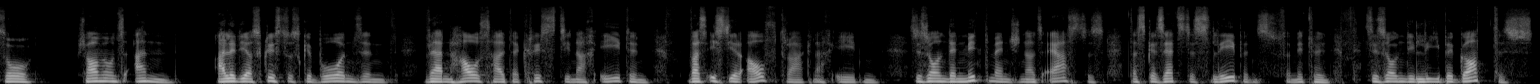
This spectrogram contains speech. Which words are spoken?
So schauen wir uns an. Alle, die aus Christus geboren sind, werden Haushalter Christi nach Eden. Was ist ihr Auftrag nach Eden? Sie sollen den Mitmenschen als erstes das Gesetz des Lebens vermitteln. Sie sollen die Liebe Gottes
